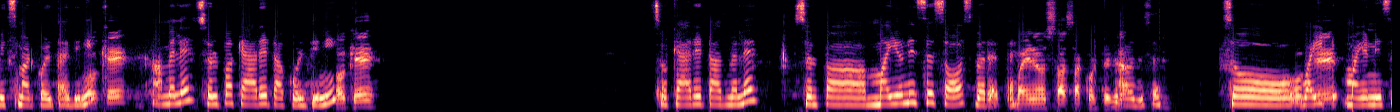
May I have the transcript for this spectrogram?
ಮಿಕ್ಸ್ ಮಾಡ್ಕೊಳ್ತಾ ಇದ್ದೀನಿ. ಓಕೆ ಆಮೇಲೆ ಸ್ವಲ್ಪ ಕ್ಯಾರೆಟ್ ಹಾಕೊಳ್ತೀನಿ. ಓಕೆ ಸೊ ಕ್ಯಾರೆಟ್ ಆದ್ಮೇಲೆ ಸ್ವಲ್ಪ ಮಯೋನಿಸ್ ಸಾಸ್ ಬರುತ್ತೆ. ಸಾಸ್ ಹೌದು sir so. White mayonnaise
